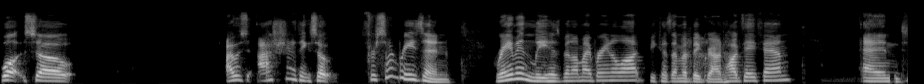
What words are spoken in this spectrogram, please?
Well, so I was actually trying to think. So for some reason, Raymond Lee has been on my brain a lot because I'm a big Groundhog Day fan, and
